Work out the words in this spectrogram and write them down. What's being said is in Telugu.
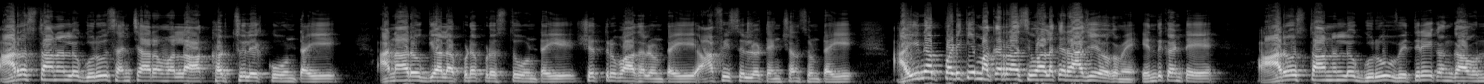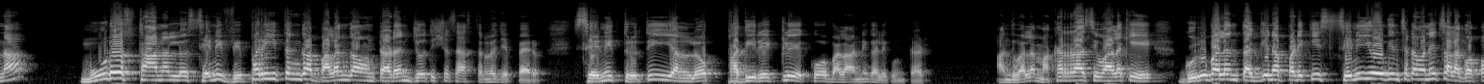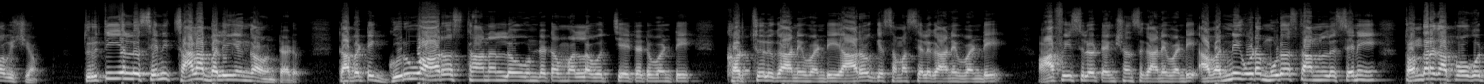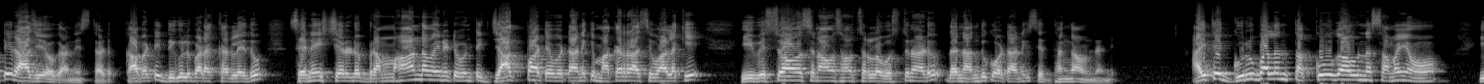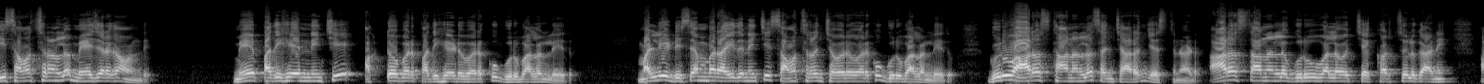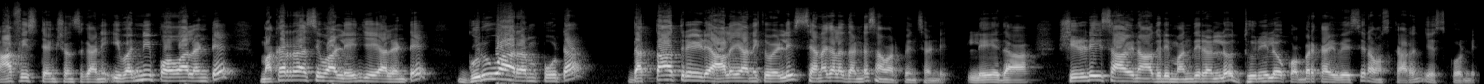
ఆరో స్థానంలో గురువు సంచారం వల్ల ఖర్చులు ఎక్కువ ఉంటాయి అనారోగ్యాలు అప్పుడప్పుడు వస్తూ ఉంటాయి శత్రు బాధలు ఉంటాయి ఆఫీసుల్లో టెన్షన్స్ ఉంటాయి. అయినప్పటికీ మకర రాశి వాళ్ళకి రాజయోగమే. ఎందుకంటే ఆరో స్థానంలో గురువు వ్యతిరేకంగా ఉన్న మూడో స్థానంలో శని విపరీతంగా బలంగా ఉంటాడని జ్యోతిష శాస్త్రంలో చెప్పారు. శని తృతీయంలో పది రెట్లు ఎక్కువ బలాన్ని కలిగి ఉంటాడు. అందువల్ల మకర రాశి వాళ్ళకి గురుబలం తగ్గినప్పటికీ శని యోగించడం అనేది చాలా గొప్ప విషయం. తృతీయంలో శని చాలా బలీయంగా ఉంటాడు. కాబట్టి గురువు ఆరో స్థానంలో ఉండటం వల్ల వచ్చేటటువంటి ఖర్చులు కానివ్వండి ఆరోగ్య సమస్యలు కానివ్వండి ఆఫీసులో టెన్షన్స్ కానివ్వండి అవన్నీ కూడా మూడో స్థానంలో శని తొందరగా పోగొట్టి రాజయోగాన్ని ఇస్తాడు. కాబట్టి దిగులు పడక్కర్లేదు. శనీశ్వరుడు బ్రహ్మాండమైనటువంటి జాక్పాట్ ఇవ్వటానికి మకర రాశి వాళ్ళకి ఈ విశ్వావసనామ సంవత్సరంలో వస్తున్నాడు దాన్ని అందుకోవటానికి సిద్ధంగా ఉండండి. అయితే గురుబలం తక్కువగా ఉన్న సమయం ఈ సంవత్సరంలో మేజర్గా ఉంది. మే పదిహేను నుంచి అక్టోబర్ పదిహేడు వరకు గురుబలం లేదు. మళ్ళీ డిసెంబర్ ఐదు నుంచి సంవత్సరం చివరి వరకు గురుబలం లేదు. గురువు ఆరో స్థానంలో సంచారం చేస్తున్నాడు. ఆరో స్థానంలో గురువు వల్ల వచ్చే ఖర్చులు కానీ ఆఫీస్ టెన్షన్స్ కానీ ఇవన్నీ పోవాలంటే మకర రాశి వాళ్ళు ఏం చేయాలంటే గురువారం పూట దత్తాత్రేయుడి ఆలయానికి వెళ్ళి శనగల దండ సమర్పించండి. లేదా షిరిడీ సాయినాథుడి మందిరంలో ధునిలో కొబ్బరికాయ వేసి నమస్కారం చేసుకోండి.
